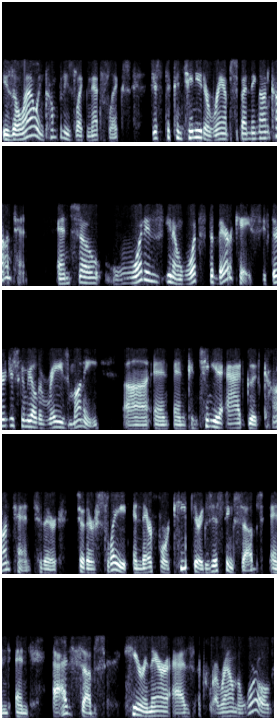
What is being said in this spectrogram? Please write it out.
is allowing companies like Netflix just to continue to ramp spending on content. And so what is you know what's the bear case? If they're just going to be able to raise money uh, and and continue to add good content to their to their slate and therefore keep their existing subs and and add subs here and there as around the world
